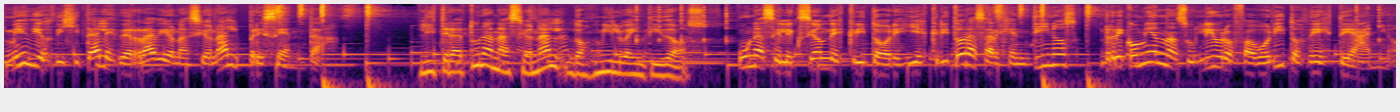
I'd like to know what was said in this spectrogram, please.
Medios Digitales de Radio Nacional presenta Literatura Nacional 2022. Una selección de escritores y escritoras argentinos recomiendan sus libros favoritos de este año.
